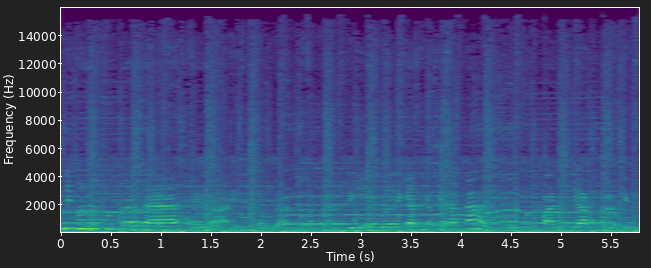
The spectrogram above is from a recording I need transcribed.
di mana pun berada. Saya doain mudah-mudahan teman-teman diberikan kesehatan, umur panjang, rezeki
